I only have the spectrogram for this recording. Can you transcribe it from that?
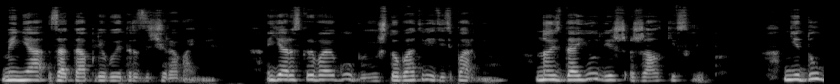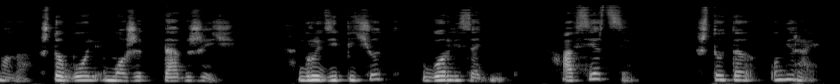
Меня затапливает разочарование. Я раскрываю губы, чтобы ответить парню, но издаю лишь жалкий всхлип. Не думала, что боль может так жечь. груди печет, в горле саднит, а в сердце что-то умирает.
